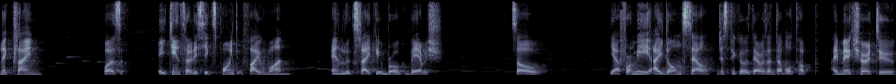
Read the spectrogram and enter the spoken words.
Neckline was 1836.51 and looks like it broke bearish. So yeah, for me, I don't sell just because there was a double top. I make sure to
